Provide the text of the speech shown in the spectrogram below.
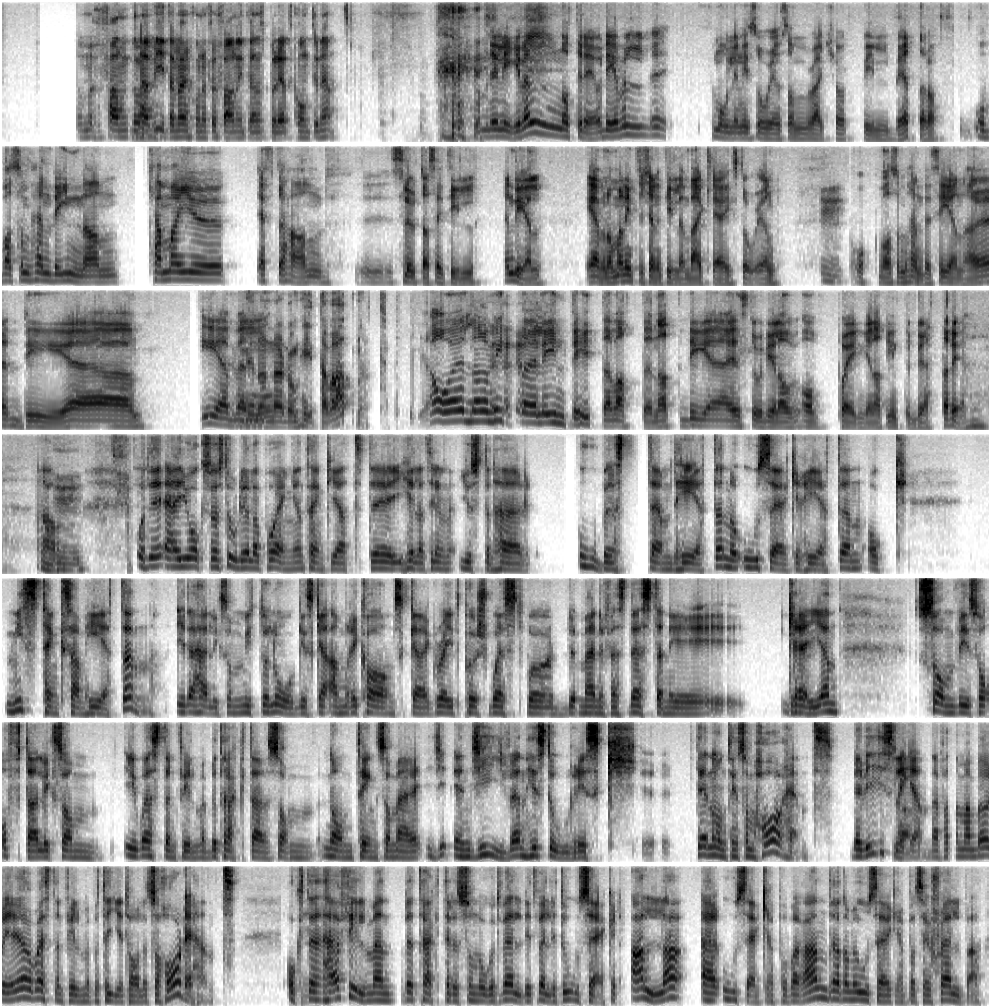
De, för fan, de här vita människorna är för fan inte ens på rätt kontinent. Men det ligger väl något i det och det är väl eh, förmodligen historien som Rightshot vill berätta då. Och vad som hände innan kan man ju efterhand eh, sluta sig till en del. Även om man inte känner till den verkliga historien. Mm. Och vad som hände senare det är Du väl... menar när de hittar vattnet? Ja, eller när de hittar eller inte hittar vatten. Att det är en stor del av, av poängen att inte berätta det. Ja. Mm. Och det är ju också en stor del av poängen tänker jag att det är hela tiden just den här obestämdheten och osäkerheten och misstänksamheten i det här liksom mytologiska amerikanska Great Push Westward Manifest Destiny grejen som vi så ofta liksom i westernfilmer betraktar som någonting som är en given historisk det är någonting som har hänt bevisligen. Ja. Därför att när man börjar göra westernfilmer på 10-talet så har det hänt. Och den här filmen betraktades som något väldigt, väldigt osäkert. Alla är osäkra på varandra, de är osäkra på sig själva.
